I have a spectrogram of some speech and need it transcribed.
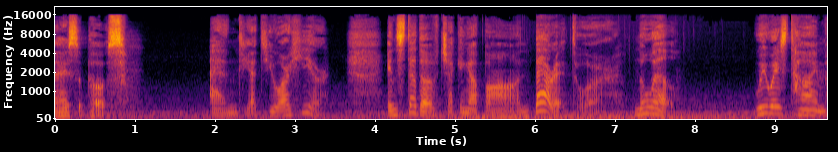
I suppose. And yet you are here. Instead of checking up on Barrett or Noel. We waste time.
